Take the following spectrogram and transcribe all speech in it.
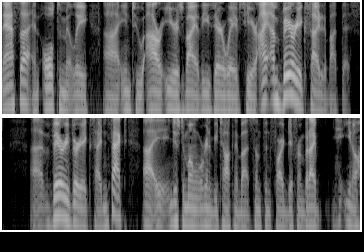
NASA and ultimately uh, into our ears via these airwaves here. I, am very excited about this. Uh, very, very excited. In fact, uh, in just a moment, we're going to be talking about something far different. But I, you know,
